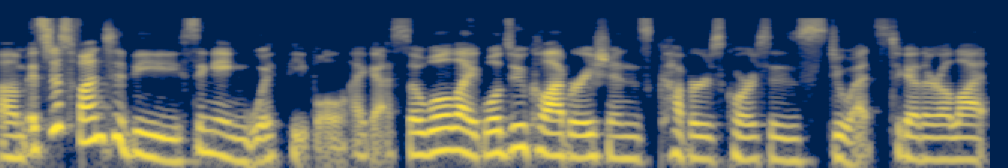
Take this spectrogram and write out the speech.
um it's just fun to be singing with people i guess so we'll like we'll do collaborations covers courses duets together a lot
